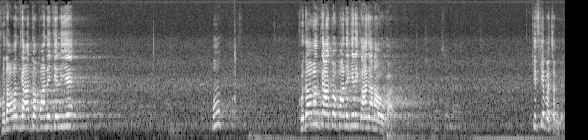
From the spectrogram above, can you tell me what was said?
खुदावंत का आत्मा पाने के लिए। हुँ? खुदावंत का आत्मा पाने के लिए कहाँ जाना होगा? किसके वचन में?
